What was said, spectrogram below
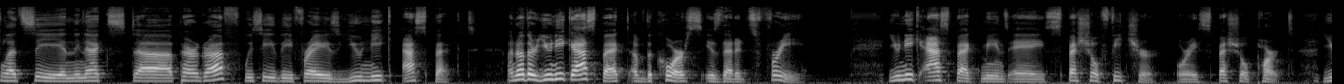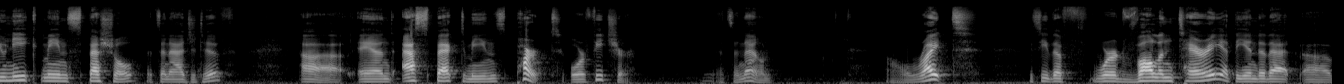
let's see. In the next uh, paragraph, we see the phrase unique aspect. Another unique aspect of the course is that it's free. Unique aspect means a special feature or a special part. Unique means special, it's an adjective. Uh, and aspect means part or feature. It's a noun. All right. We see the f- word voluntary at the end of that uh,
